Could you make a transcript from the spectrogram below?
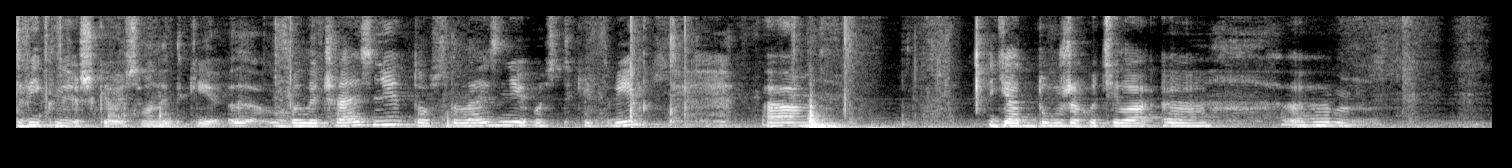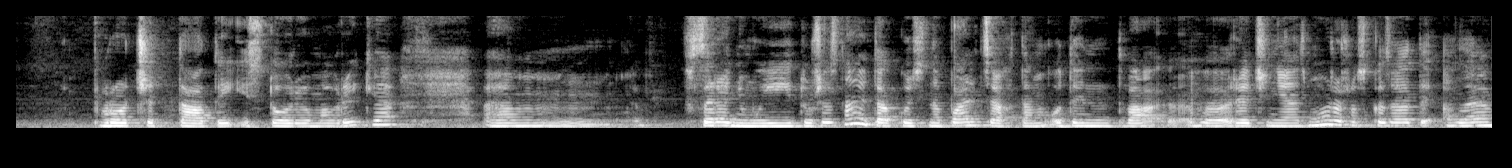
дві книжки. Ось вони такі величезні, товстелезні, ось такі дві. Ем, Я дуже хотіла прочитати історію Маврикія. В середньому її дуже знаю, так ось на пальцях там один-два е, речення я зможу розказати, але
